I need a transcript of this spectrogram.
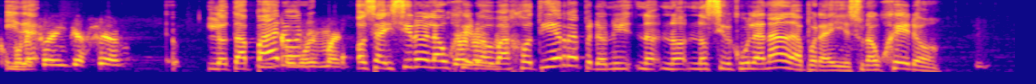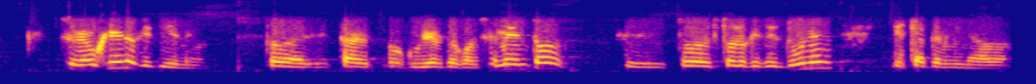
Como de- no saben qué hacer, Lo taparon, es o sea, hicieron el agujero No, no, no. bajo tierra, pero no, no, no- no circula nada por ahí, es un agujero. es un agujero que tiene. Todo, está todo cubierto con cemento, eh, todo, todo lo que es el túnel está terminado.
